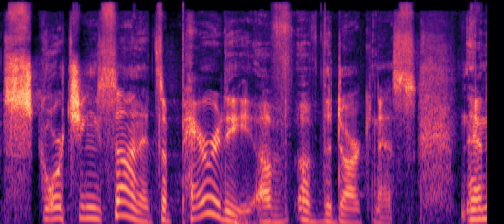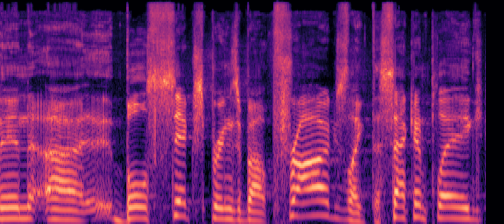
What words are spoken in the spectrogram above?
scorching sun. It's a parody of, of the darkness. And then uh, bowl six brings about frogs, like the second plague.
